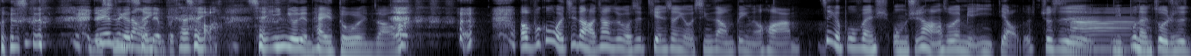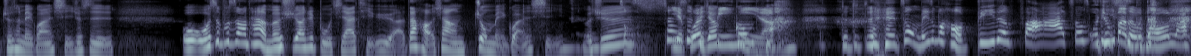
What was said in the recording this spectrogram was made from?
因为这个成因成成因有点太多了，你知道吗？哦，不过我记得好像如果是天生有心脏病的话，这个部分我们学校好像是会免疫掉的，就是你不能做，就是就是没关系，就是。我我是不知道他有没有需要去补其他体育啊，但好像就没关系。我觉得算是比较公平。对对对，这种没什么好逼的吧？这我逼什么啦？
